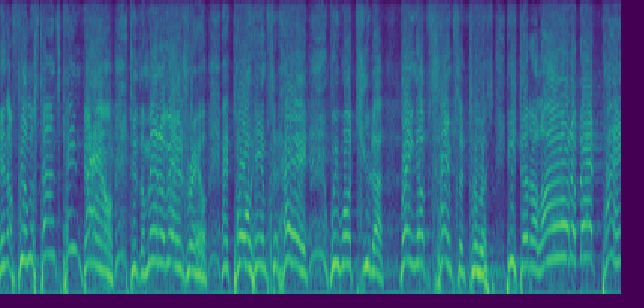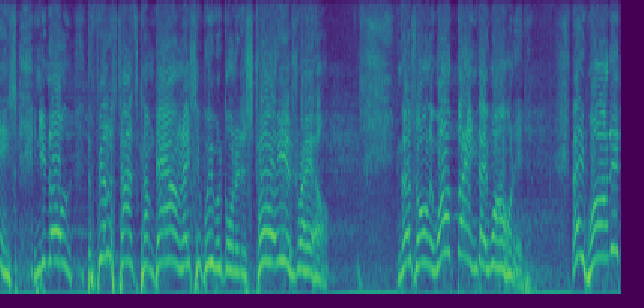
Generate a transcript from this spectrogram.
And the Philistines came down to the men of Israel and told him, said, hey, we want you to bring up Samson to us. He's done a lot of bad things. And you know, the Philistines come down and they said, we were going to destroy Israel. And there's only one thing they wanted. They wanted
